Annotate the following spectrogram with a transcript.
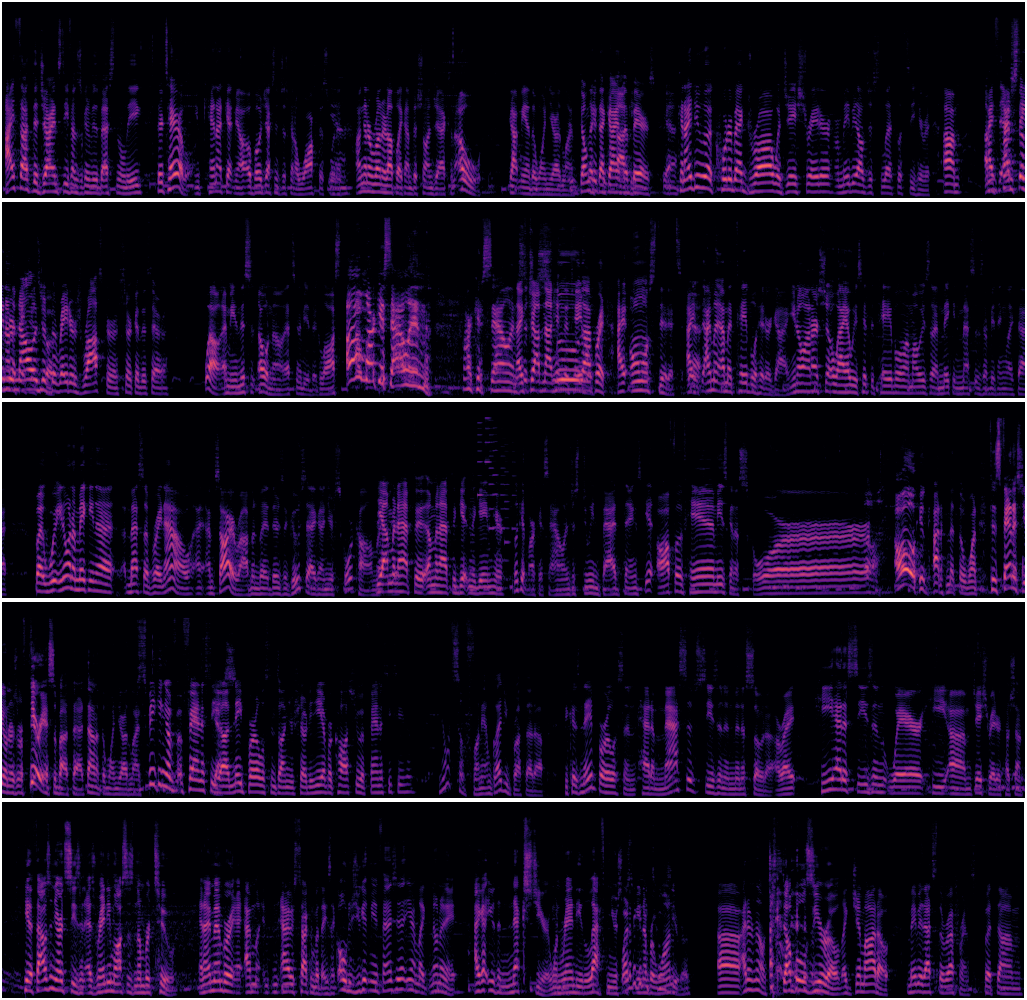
I thought the Giants defense was going to be the best in the league. They're terrible. You cannot get me out. Oh, Bo Jackson's just going to walk this one. Yeah. I'm going to run it up like I'm DeSean Jackson. Oh, got me at the one yard line. Don't like get that guy in the. Bears. Yeah. Can I do a quarterback draw with Jay Schroeder, or maybe I'll just let let's see here. Um, I'm I th- impressed staying on your the knowledge Patriots of the. Raiders roster circa this era. Well, I mean, this is. Oh no, that's going to be a big loss. Oh, Marcus Allen. Marcus Allen. Nice job not hitting the table. operator. I almost did it. Yeah. I, I'm, a, I'm a table hitter guy. You know, on our show, I always hit the table. I'm always uh, making messes, everything like that. But we're, you know what I'm making a mess of right now? I, I'm sorry, Robin, but there's a goose egg on your score column. Right Yeah, I'm here. gonna have to. I'm gonna have to get in the game here. Look at Marcus Allen just doing bad things. Get off of him. He's going to score. Oh, you got him at the one. His fantasy owners were furious about that down at the one yard line. Speaking of fantasy, uh, Nate Burleson's on your show. Did he ever cost you a fantasy season? You know what's so funny? I'm glad you brought that up because Nate Burleson had a massive season in Minnesota. All right, he had a season where he um, Jay Schroeder touchdown. He had a thousand yard season as Randy Moss's number two. And I remember I'm, I was talking about that. He's like, "Oh, did you get me in fantasy that year?" I'm like, "No, no, Nate. I got you the next year when Randy left, and you were supposed to be number two one." zeros? Uh, I don't know, just double zero, like Jim Otto. Maybe that's the reference. But um,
